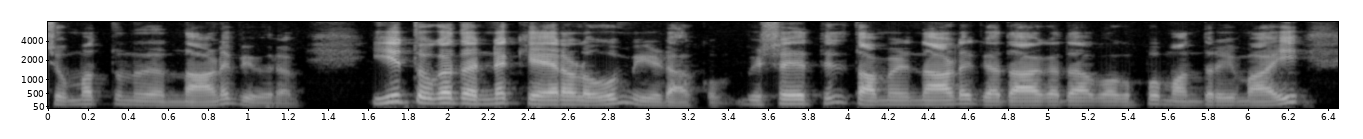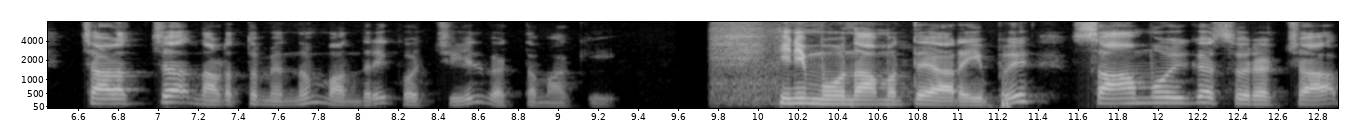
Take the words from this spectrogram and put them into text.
ചുമത്തുന്നതെന്നാണ് വിവരം. ഈ തുക തന്നെ കേരളവും ഈടാക്കും. വിഷയത്തിൽ തമിഴ്നാട് ഗതാഗത വകുപ്പ് മന്ത്രിയുമായി ചർച്ച നടത്തുമെന്നും മന്ത്രി കൊച്ചിയിൽ വ്യക്തമാക്കി. ഇനി മൂന്നാമത്തെ അറിയിപ്പ്. സാമൂഹിക സുരക്ഷാ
